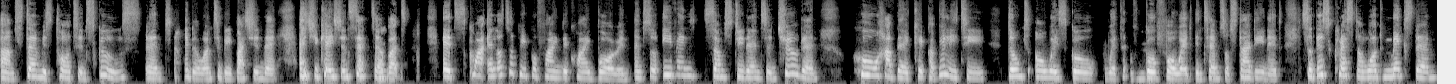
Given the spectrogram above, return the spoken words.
um, STEM is taught in schools, and I don't want to be bashing the education sector, mm. but it's quite a lot of people find it quite boring. And so, even some students and children who have the capability don't always go with go forward in terms of studying it. So this Crest Award makes them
